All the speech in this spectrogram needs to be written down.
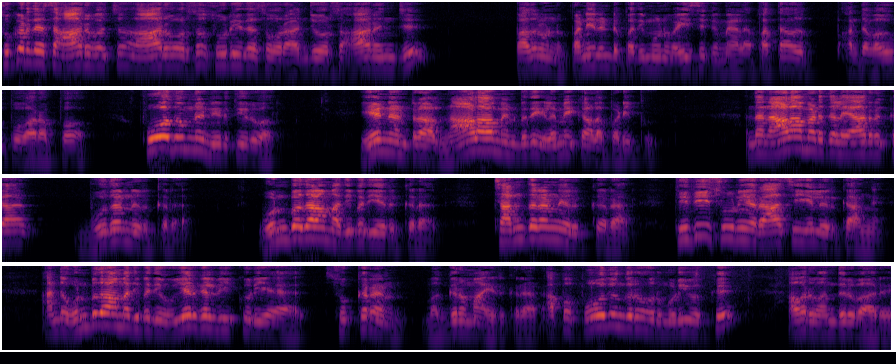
சுக்கர தசை ஆறு வருஷம் ஆறு வருஷம் சூரிய தசை ஒரு அஞ்சு வருஷம் ஆறஞ்சு பதினொன்று பன்னிரெண்டு பதிமூணு வயசுக்கு மேலே பத்தாவது அந்த வகுப்பு வரப்போ போதும்னு நிறுத்திடுவார். ஏனென்றால் நாலாம் என்பது இளமைக்கால படிப்பு. அந்த நாலாம் இடத்துல யார் இருக்கார்? புதன் இருக்கிறார். ஒன்பதாம் அதிபதி இருக்கிறார். சந்திரன் இருக்கிறார். திதிசூனிய ராசியில் இருக்காங்க. அந்த ஒன்பதாம் அதிபதி உயர்கல்விக்குரிய சுக்கிரன் வக்ரமாக இருக்கிறார். அப்போ போதுங்கிற ஒரு முடிவுக்கு அவர் வந்துடுவார்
